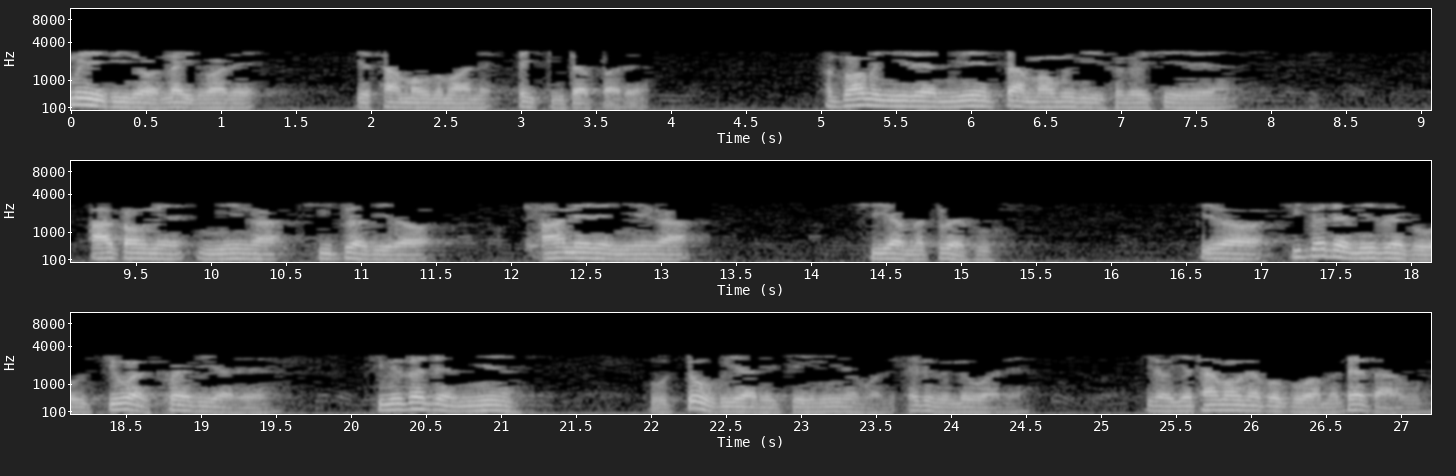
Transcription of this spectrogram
မှေ့ပြီးတော့လိုက်သွားတဲ့ယထာမောင်းသမားနဲ့သိတူတတ်ပါတယ်အသွားမညီတဲ့မြင်းတက်မောင်းပြီးဆိုလို့ရှိရင်အားကောင်းတဲ့မြင်းကခြိတွက်ပြီးတော့အားနေတဲ့မြင်းကခြိရမတွက်ဘူး ပြီးတော့ခြိတွက်တဲ့မြင်းဘက်ကိုကျိုးကဆွဲပြရတယ်ခြိမတွက်တဲ့မြင်းကိုတုတ်ပြရတဲ့ချိန်လေးနဲ့ပေါ့လေအဲ့ဒီလိုလုပ်ရတယ်ပြီးတော့ယထာမောင်းတဲ့ပုဂ္ဂိုလ်ကမတက်တာဘူး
